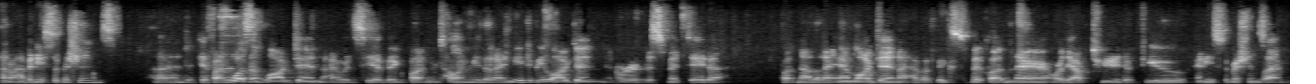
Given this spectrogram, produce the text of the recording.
I don't have any submissions. And if I wasn't logged in, I would see a big button telling me that I need to be logged in in order to submit data. But now that I am logged in, I have a big submit button there or the opportunity to view any submissions I'm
